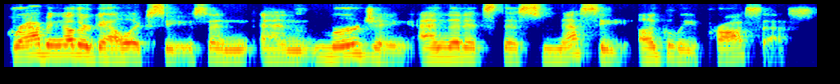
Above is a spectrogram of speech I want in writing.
grabbing other galaxies and, and merging, and that it's this messy, ugly process.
